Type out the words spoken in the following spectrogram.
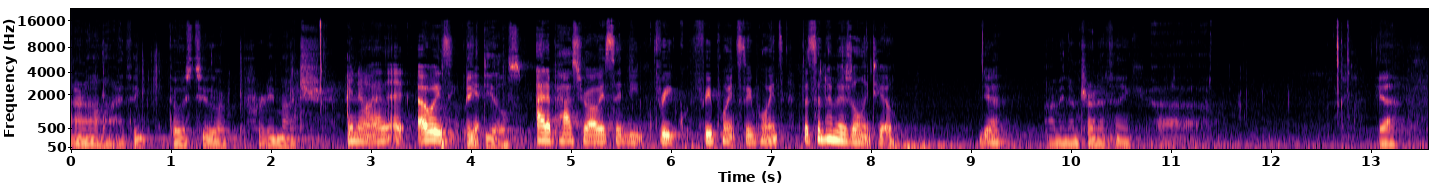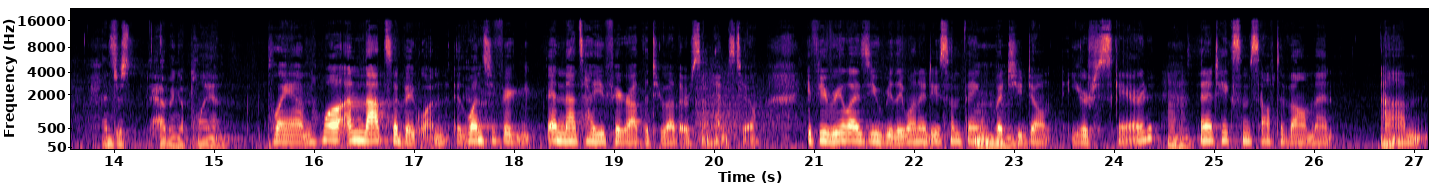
don't know. I think those two are pretty much I know, I I always big yeah, deals. I had a pastor who always said you three three points, three points, but sometimes there's only two. Yeah. I mean, I'm trying to think. Uh, yeah, and just having a plan. plan. Well, and that's a big one. Once you figure, and that's how you figure out the two others sometimes too. If you realize you really want to do something, Mm-hmm. but you don't, you're scared, then it takes some self development Mm-hmm. um,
